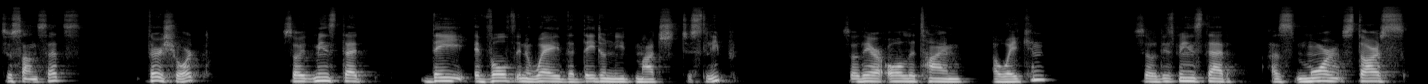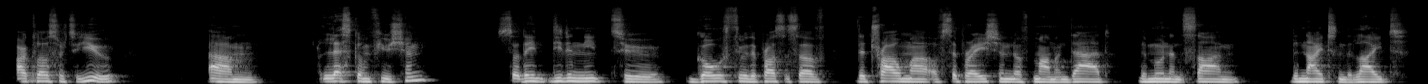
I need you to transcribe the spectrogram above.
two sunsets, very short. So it means that they evolved in a way that they don't need much to sleep. So they are all the time awakened. So this means that as more stars are closer to you, um, less confusion. So they didn't need to go through the process of the trauma of separation of mom and dad, the moon and the sun, the night and the light.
